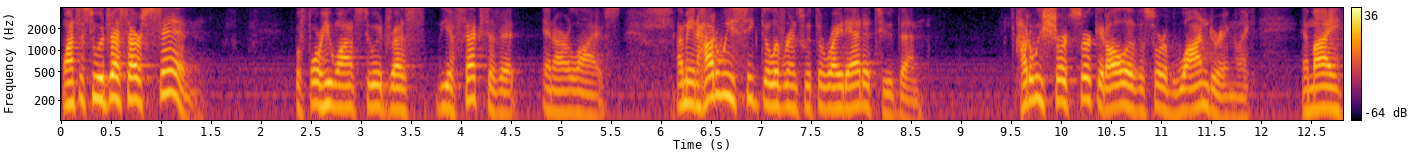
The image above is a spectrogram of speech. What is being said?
wants us to address our sin. before he wants to address the effects of it in our lives. I mean, how do we seek deliverance with the right attitude then? How do we short circuit all of the sort of wandering? Like, am I,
